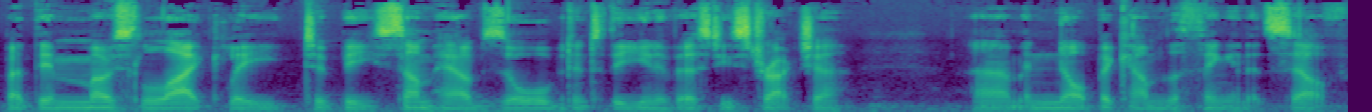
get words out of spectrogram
but they're most likely to be somehow absorbed into the university structure um, and not become the thing in itself.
